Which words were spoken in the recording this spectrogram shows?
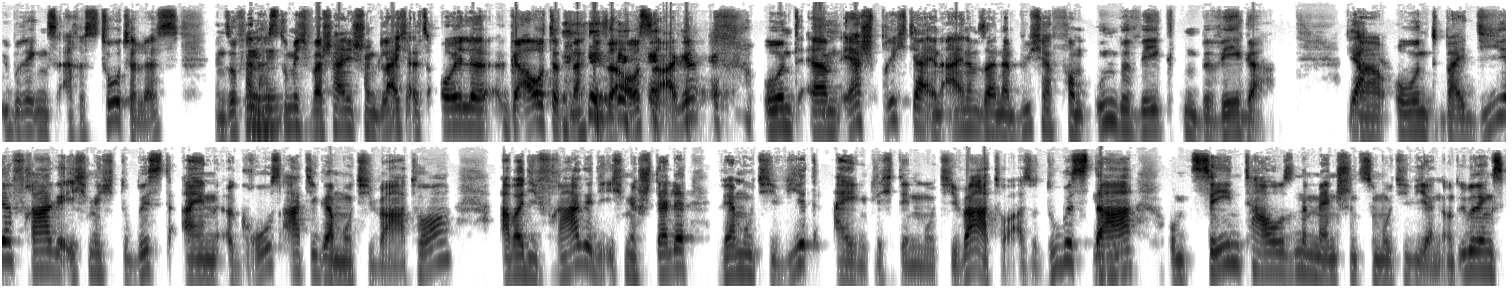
übrigens Aristoteles. Insofern mhm. hast du mich wahrscheinlich schon gleich als Eule geoutet nach dieser Aussage. und ähm, er spricht ja in einem seiner Bücher vom unbewegten Beweger. Ja. Äh, und bei dir frage ich mich, du bist ein äh, großartiger Motivator, aber die Frage, die ich mir stelle, wer motiviert eigentlich den Motivator? Also du bist mhm. da, um zehntausende Menschen zu motivieren. Und übrigens,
